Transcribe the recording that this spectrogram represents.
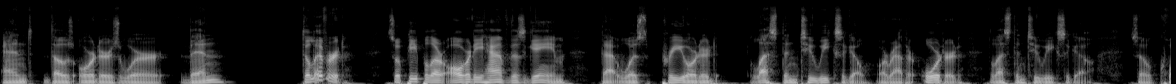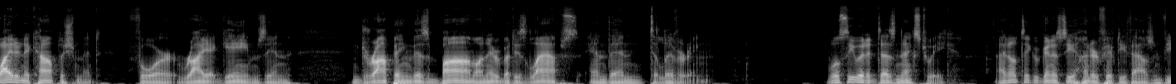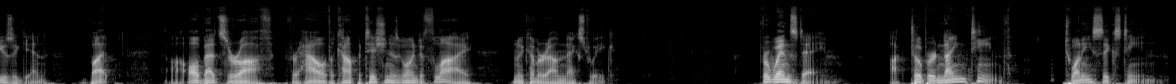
And those orders were then delivered. So people are already have this game that was pre ordered less than two weeks ago, or rather, ordered less than two weeks ago. So, quite an accomplishment for Riot Games in dropping this bomb on everybody's laps and then delivering. We'll see what it does next week. I don't think we're going to see 150,000 views again, but uh, all bets are off for how the competition is going to fly when we come around next week. For Wednesday, October 19th, 2016.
